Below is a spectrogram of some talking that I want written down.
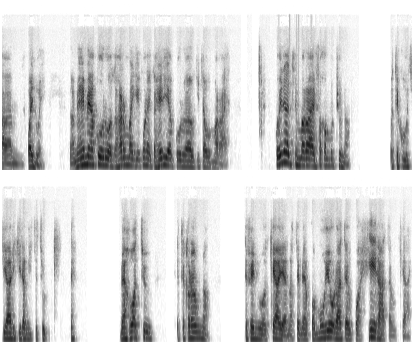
um, Wainui. Ka mehe mea kōrua, ka haramai ke ki konei, ka a kōrua au ki tau marae. Koina te marae whakamutuna, o te kōti ari rangi te tuki. Ne? Mea hoatu e te karauna te whenua ke aia na te mea kua mohi o rātau kua he rātau ke aia.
